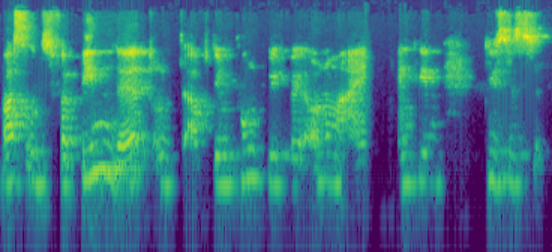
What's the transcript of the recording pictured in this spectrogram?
was uns verbindet und auf dem Punkt, wie wir auch nochmal eingehen, dieses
